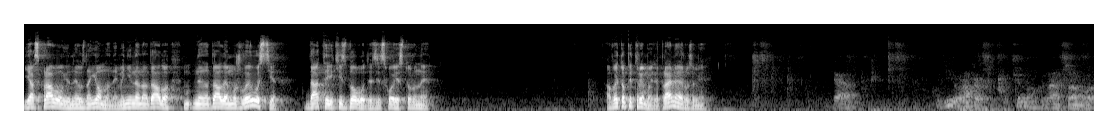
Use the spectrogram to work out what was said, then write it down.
Я справою не ознайомлений. Мені не, надало, не надали можливості дати якісь доводи зі своєї сторони. А ви то підтримуєте, правильно я розумію? Я дію в рамках чинного кримінального процесуального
